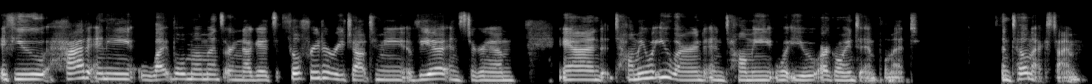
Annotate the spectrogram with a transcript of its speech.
If you had any light bulb moments or nuggets, feel free to reach out to me via Instagram and tell me what you learned and tell me what you are going to implement. Until next time.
